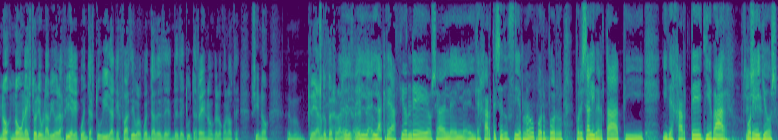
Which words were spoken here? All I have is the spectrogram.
no, no una historia, una biografía que cuentas tu vida, que es fácil, porque lo cuentas desde, desde tu terreno, que lo conoces, sino eh, creando personajes el- diferentes. el- ¿no? la creación de, o sea, el, el- el dejarte seducir, ¿no? Por, por, por esa libertad y, y dejarte llevar Sí, por sí. ellos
